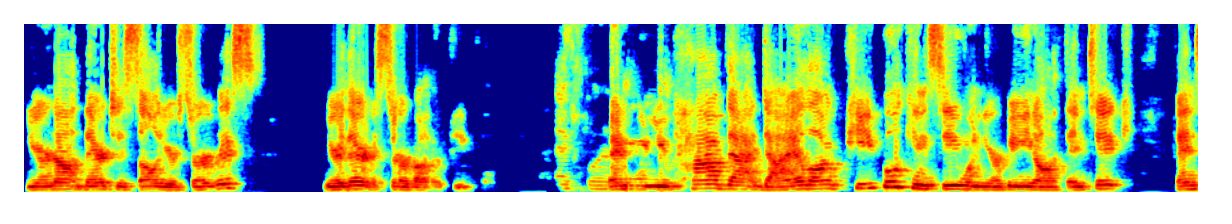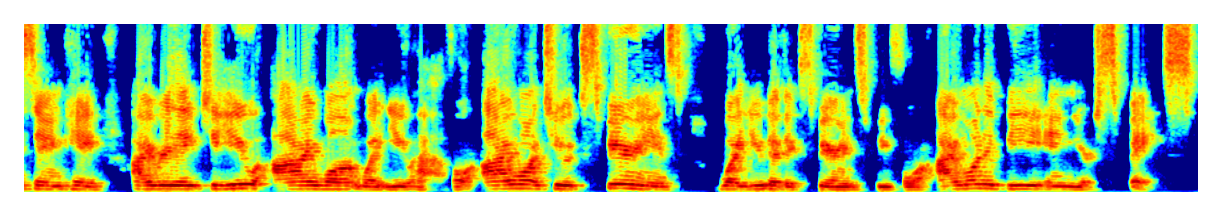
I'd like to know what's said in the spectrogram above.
you're not there to sell your service, you're there to serve other people. Excellent. And when you have that dialogue, people can see when you're being authentic and saying, hey, I relate to you, I want what you have, or I want to experience what you have experienced before. I want to be in your space.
